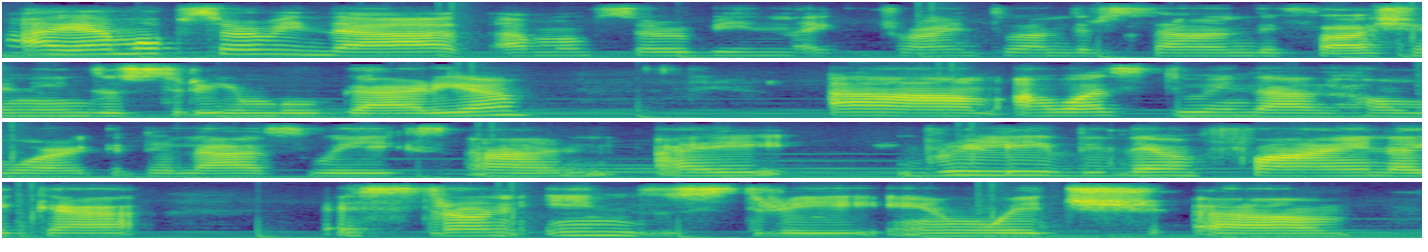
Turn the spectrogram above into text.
I am observing that. I'm observing, like, trying to understand the fashion industry in Bulgaria. Um, I was doing that homework the last weeks, and I really didn't find like a a strong industry in which um,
